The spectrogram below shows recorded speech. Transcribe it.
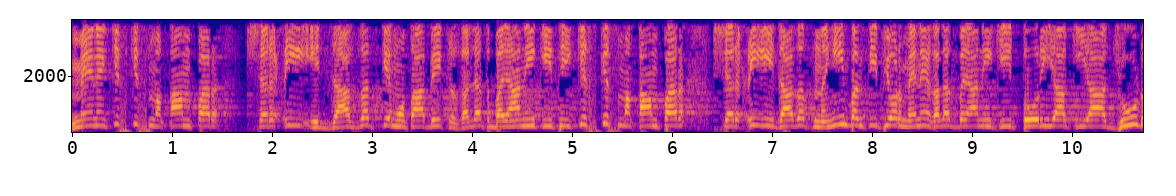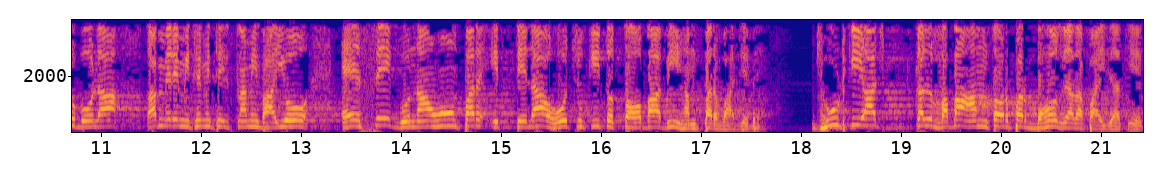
میں نے کس کس مقام پر شرعی اجازت کے مطابق غلط بیانی کی تھی، کس کس مقام پر شرعی اجازت نہیں بنتی تھی اور میں نے غلط بیانی کی توریا کیا، جھوٹ بولا۔ اب میرے میٹھے میٹھے اسلامی بھائیوں، ایسے گناہوں پر اطلاع ہو چکی تو توبہ بھی ہم پر واجب ہے۔ جھوٹ کی آج کل وبا عام طور پر بہت زیادہ پائی جاتی ہے۔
